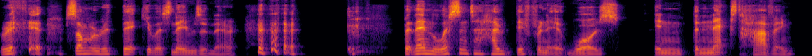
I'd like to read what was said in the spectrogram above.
some ridiculous names in there. But then listen to how different it was in the next halving,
